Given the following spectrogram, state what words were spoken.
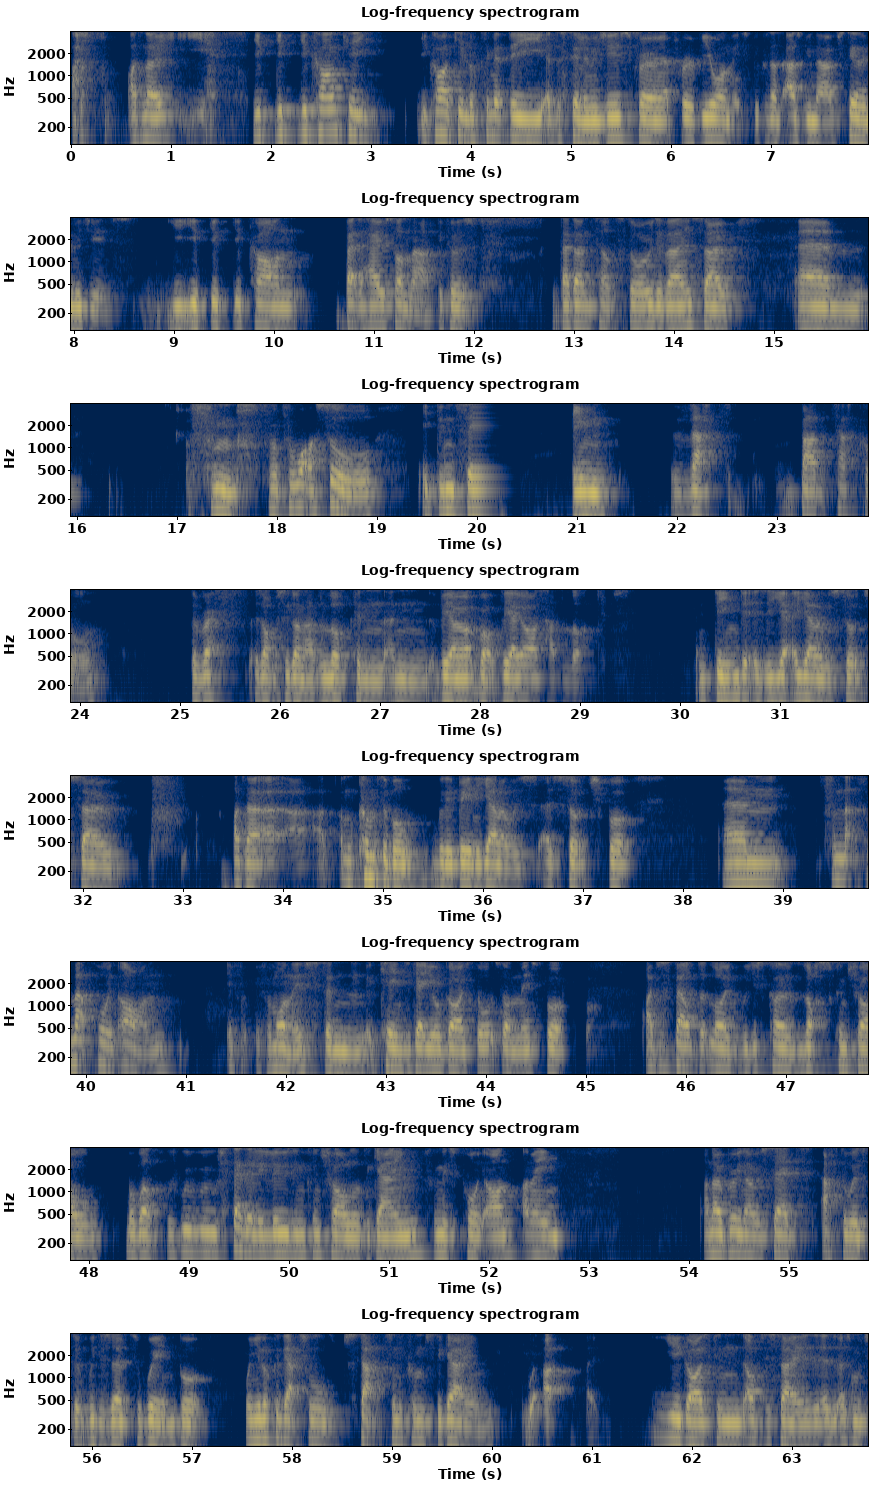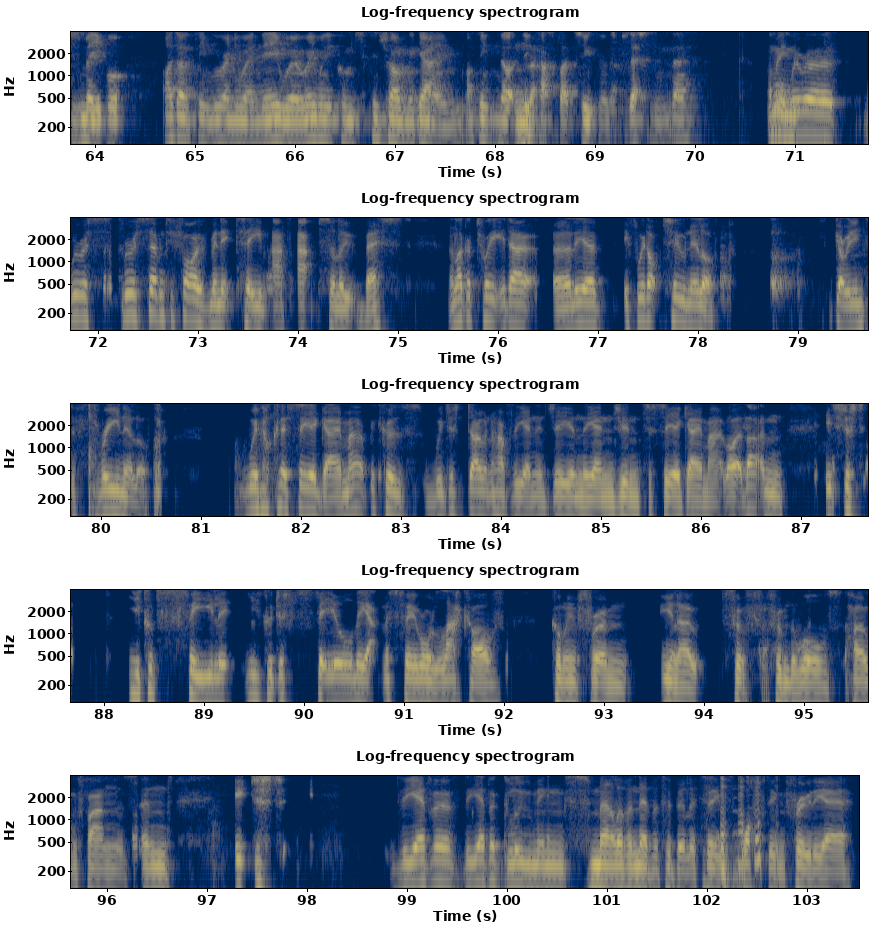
I don't know. You, you, you can't keep you can't keep looking at the at the still images for for a view on this because as, as we know, still images you, you you can't bet the house on that because they don't tell the story, do they? So um, from, from from what I saw, it didn't seem that bad a tackle. The ref has obviously gone and had a look, and and VAR well VAR's had a look and deemed it as a, a yellow as such. So I don't know. I, am comfortable with it being a yellow as, as such, but um, from that from that point on, if if I'm honest, and keen to get your guys' thoughts on this, but I just felt that like we just kind of lost control. Well, well, we, we were steadily losing control of the game from this point on. I mean, I know Bruno has said afterwards that we deserve to win, but when you look at the actual stats when it comes to the game, I, you guys can obviously say as, as, much as me, but I don't think we're anywhere near where we when it comes to controlling the game. I think no. Newcastle had two thirds possession, didn't they? I mean, we're a we're a we're a seventy five minute team at absolute best, and like I tweeted out earlier, if we're not two 0 up, going into three 0 up, we're not going to see a game out because we just don't have the energy and the engine to see a game out like that, and it's just you could feel it. You could just feel the atmosphere or lack of coming from you know f- from the Wolves home fans, and it just the ever the ever glooming smell of inevitability wafting through the air.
